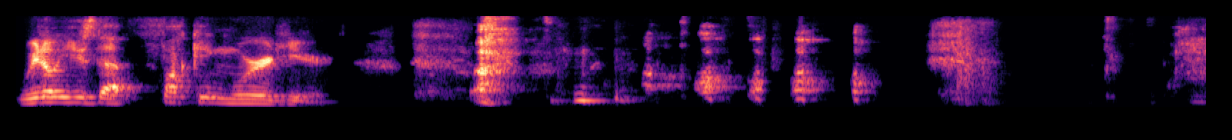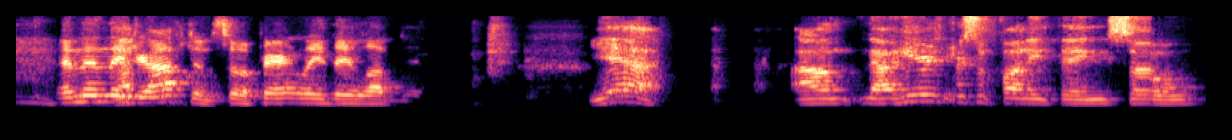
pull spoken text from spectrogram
we don't use that fucking word here. And then they draft him. So apparently they loved it. Yeah. Um, now here's here's a funny thing. So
